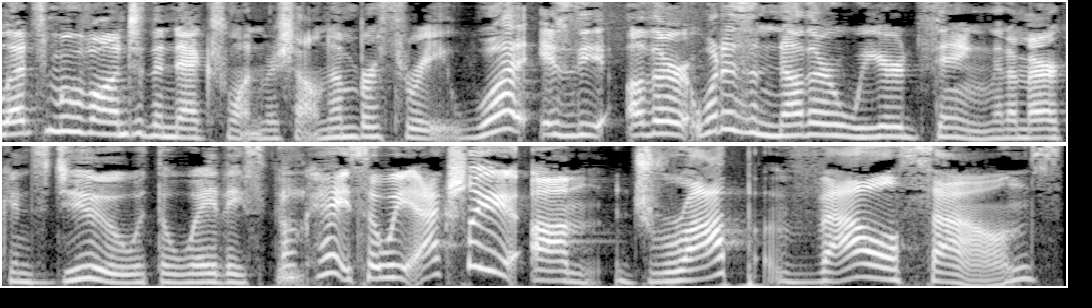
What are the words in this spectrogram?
Let's move on to the next one, Michelle. Number three. What is the other, what is another weird thing that Americans do with the way they speak? Okay. So we actually, um, drop vowel sounds,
